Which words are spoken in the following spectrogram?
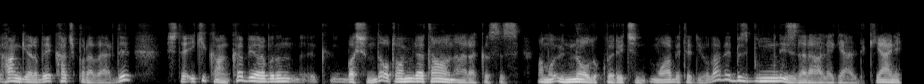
hangi arabaya kaç para verdi. İşte iki kanka bir arabanın başında otomobille tamamen alakasız ama ünlü oldukları için muhabbet ediyorlar ve biz bunun izler hale geldik. Yani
